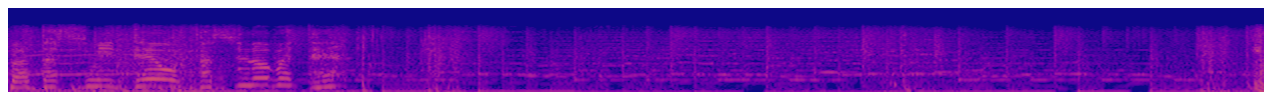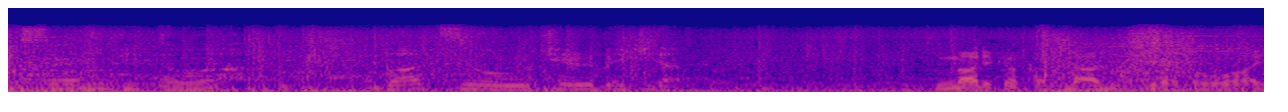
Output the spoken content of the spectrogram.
私に手を差し伸べて。罪人は罰を受けるべきだ。何かか何ちらの愛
